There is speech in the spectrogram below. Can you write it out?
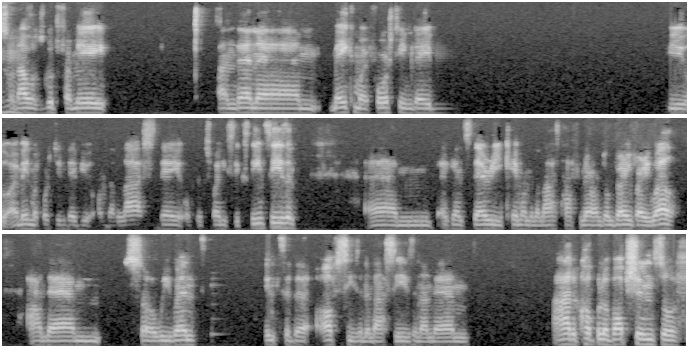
So Mhm. that was good for me. And then um, making my first team debut, I made my first team debut on the last day of the 2016 season um, against Derry. Came on in the last half an hour and done very, very well. And um, so we went into the off season of that season, and um, I had a couple of options of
